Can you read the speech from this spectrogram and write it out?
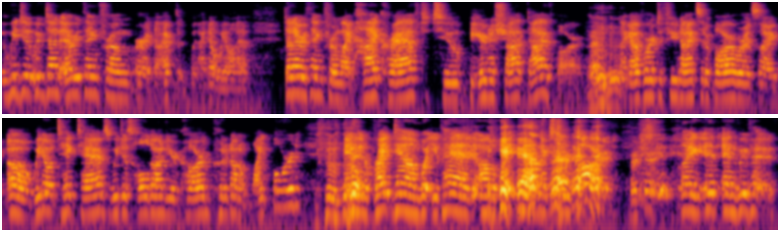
we do we've done everything from, or I have to, I know we all have done everything from like high craft to beer and a shot dive bar. Mhm. Like I've worked a few nights at a bar where it's like, oh, we don't take tabs, we just hold onto your card, put it on a whiteboard, and then write down what you've had on the whiteboard Yeah. next to your card. For sure. Like, it, and we've had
